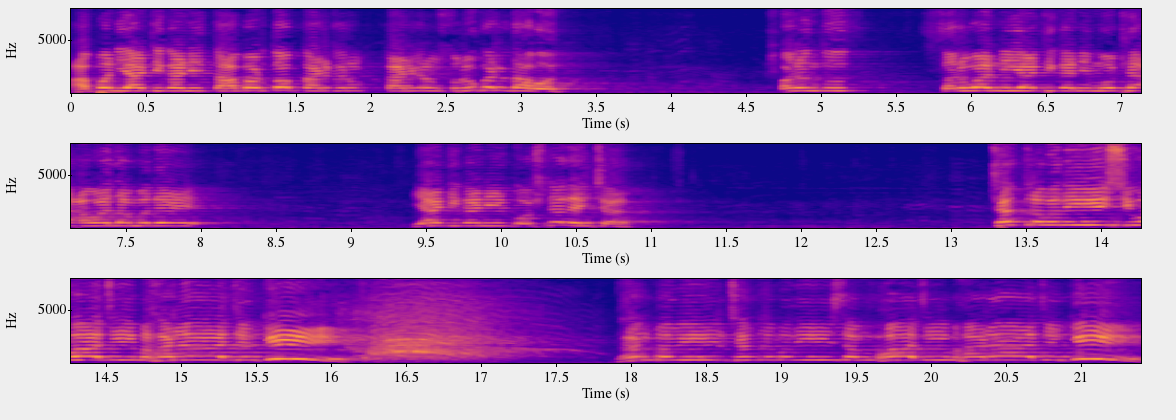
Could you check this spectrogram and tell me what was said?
आपण या ठिकाणी ताबडतोब कार्यक्रम कार्यक्रम सुरू करत आहोत. परंतु सर्वांनी या ठिकाणी मोठ्या आवाजामध्ये या ठिकाणी घोषणा द्यायच्या. छत्रपती शिवाजी महाराज की धर्मवीर छत्रपती संभाजी महाराज की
